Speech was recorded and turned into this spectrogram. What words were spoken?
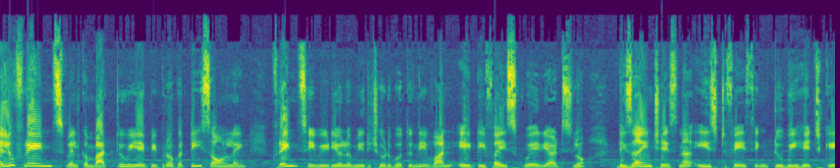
Hello friends welcome back to VIP properties online friends ఈ వీడియోలో మీరు చూడబోతుంది వన్ ఎయిటీ ఫైవ్ స్క్వేర్ యార్డ్స్లో డిజైన్ చేసిన east facing two BHK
